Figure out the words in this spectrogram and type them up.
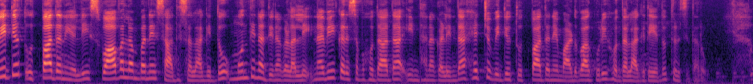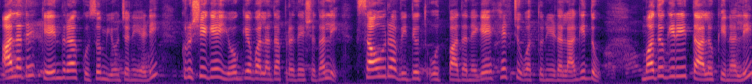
ವಿದ್ಯುತ್ ಉತ್ಪಾದನೆಯಲ್ಲಿ ಸ್ವಾವಲಂಬನೆ ಸಾಧಿಸಲಾಗಿದ್ದು ಮುಂದಿನ ದಿನಗಳಲ್ಲಿ ನವೀಕರಿಸಬಹುದಾದ ಇಂಧನಗಳಿಂದ ಹೆಚ್ಚು ವಿದ್ಯುತ್ ಉತ್ಪಾದನೆ ಮಾಡುವ ಗುರಿ ಹೊಂದಲಾಗಿದೆ ಎಂದು ತಿಳಿಸಿದರು. ಅಲ್ಲದೆ ಕೇಂದ್ರ ಕುಸುಮ್ ಯೋಜನೆಯಡಿ ಕೃಷಿಗೆ ಯೋಗ್ಯವಲ್ಲದ ಪ್ರದೇಶದಲ್ಲಿ ಸೌರ ವಿದ್ಯುತ್ ಉತ್ಪಾದನೆಗೆ ಹೆಚ್ಚು ಒತ್ತು ನೀಡಲಾಗಿದ್ದು ಮಧುಗಿರಿ ತಾಲೂಕಿನಲ್ಲಿ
